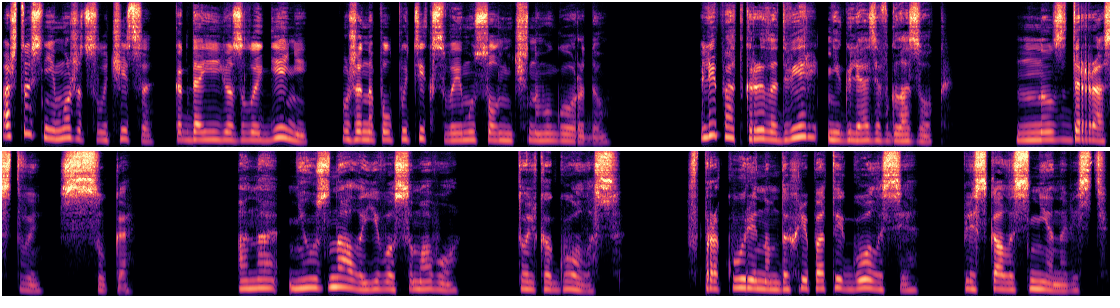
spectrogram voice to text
А что с ней может случиться, когда ее злой гений уже на полпути к своему солнечному городу? Липа открыла дверь, не глядя в глазок. «Ну, здравствуй, сука!» Она не узнала его самого, только голос. В прокуренном до хрипоты голосе плескалась ненависть.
